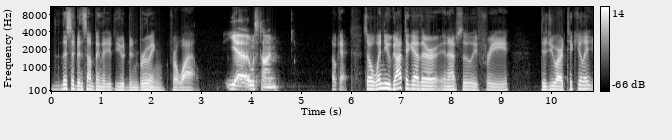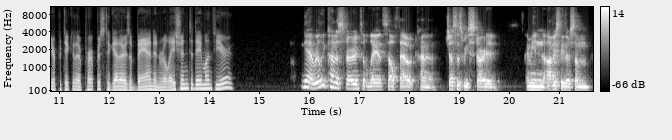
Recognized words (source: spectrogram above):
this had been something that you, you had been brewing for a while. Yeah, it was time. Okay. So when you got together in Absolutely Free, did you articulate your particular purpose together as a band in relation to Day Month Year? Yeah, it really kind of started to lay itself out kind of just as we started. I mean, obviously there's some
